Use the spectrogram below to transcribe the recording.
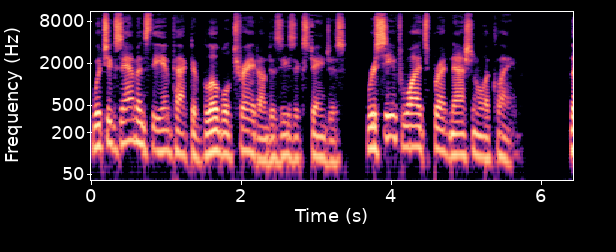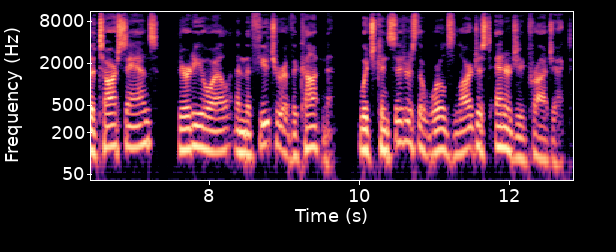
which examines the impact of global trade on disease exchanges, received widespread national acclaim. The Tar Sands, Dirty Oil, and the Future of the Continent, which considers the world's largest energy project,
